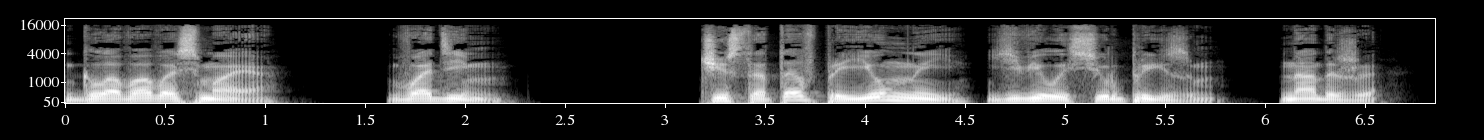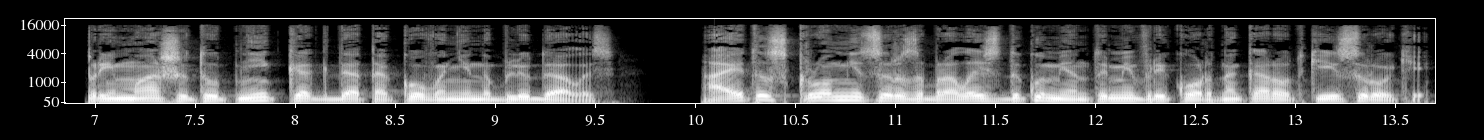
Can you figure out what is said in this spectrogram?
Глава восьмая. Вадим. Чистота в приемной явилась сюрпризом. Надо же, при Маше тут никогда такого не наблюдалось. А эта скромница разобралась с документами в рекордно короткие сроки.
